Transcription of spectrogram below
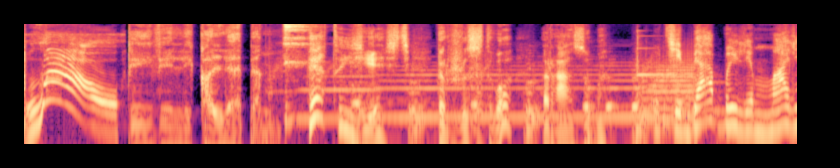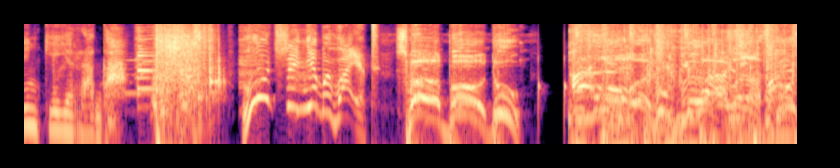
Вау! Ты великолепен. Это и есть торжество разума. У тебя были маленькие рога. Лучше не бывает! Свободу! Ноль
